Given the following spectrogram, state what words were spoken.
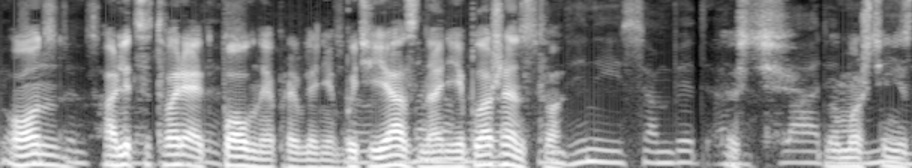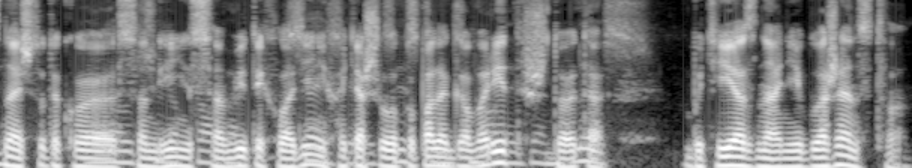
он олицетворяет полное проявление бытия, знания и блаженства. То есть вы можете не знать, что такое сангвини, самвид и хладини, хотя Шилапапада говорит, что это бытие, знание и блаженство.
